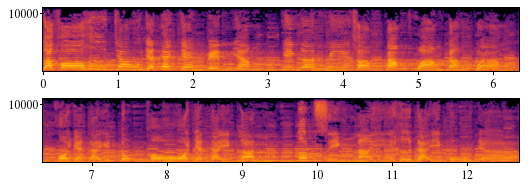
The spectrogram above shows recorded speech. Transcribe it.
ก็ขอให้เจ้าอย่าได้เก็บเป็นยัง มีเงินมีคำตั้งกว้างตั้งกว้าง ขออย่าได้ตุกขออย่าได้กันเกิดสิ่งไหนคือได้ผู้ยาง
